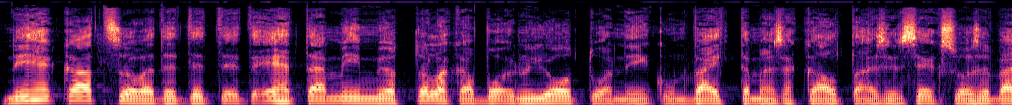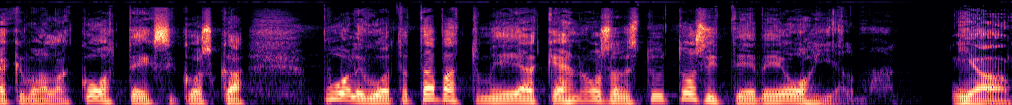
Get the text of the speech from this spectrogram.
niin he katsoivat, että, että, että eihän tämä Mimmi ole todellakaan voinut joutua niin kuin väittämänsä kaltaisen seksuaalisen väkivallan kohteeksi, koska puoli vuotta tapahtumien jälkeen hän osallistui tosi TV-ohjelmaan. Joo.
